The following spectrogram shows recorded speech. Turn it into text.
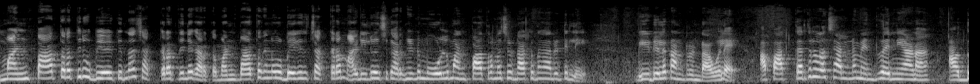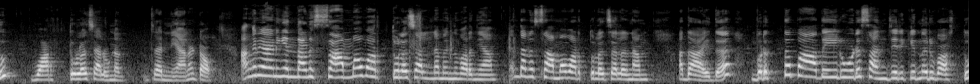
മൺപാത്രത്തിന് ഉപയോഗിക്കുന്ന ചക്രത്തിന്റെ കറക്കം. മൺപാത്രങ്ങൾ ഉപയോഗിക്കുന്ന ചക്രം അടിയിൽ വെച്ച് കറങ്ങിയിട്ട് മുകളിൽ മൺപാത്രം വെച്ച് ഉണ്ടാക്കുന്ന കണ്ടിട്ടില്ലേ? വീഡിയോയിൽ കണ്ടിട്ടുണ്ടാവും അല്ലേ? അപ്പോൾ അത്തരത്തിലുള്ള ചലനം എന്ത് തന്നെയാണ്? അതും വർത്തുള ചലനം തന്നെയാണ് കേട്ടോ അങ്ങനെയാണെങ്കിൽ എന്താണ് സമവർത്തുള ചലനം എന്ന് പറഞ്ഞാൽ എന്താണ് സമവർത്തുള ചലനം? അതായത് വൃത്തപാതയിലൂടെ സഞ്ചരിക്കുന്ന ഒരു വസ്തു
